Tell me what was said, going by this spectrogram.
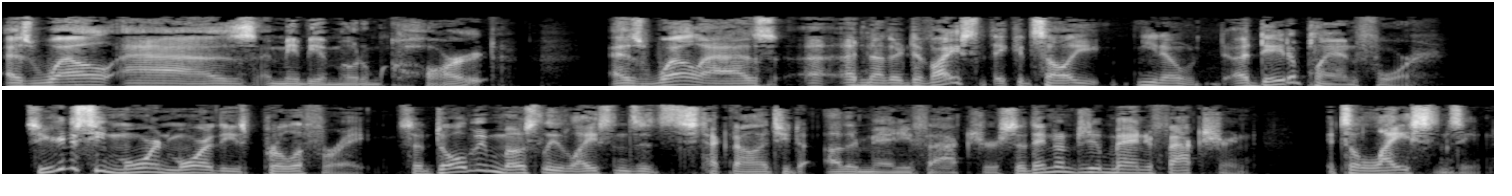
as well as maybe a modem card, as well as a, another device that they could sell you, you know, a data plan for. So you're going to see more and more of these proliferate. So Dolby mostly licenses its technology to other manufacturers. So they don't do manufacturing. It's a licensing.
